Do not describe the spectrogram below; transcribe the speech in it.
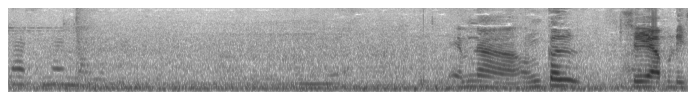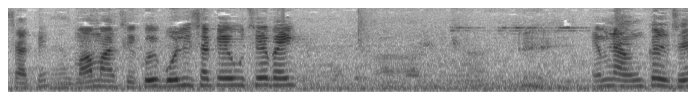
લાશ નહીં મળે. એમના અંકલ છે આપણી સાથે. મામા છે. કોઈ બોલી શકે એવું છે ભાઈ? એમના અંકલ છે?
